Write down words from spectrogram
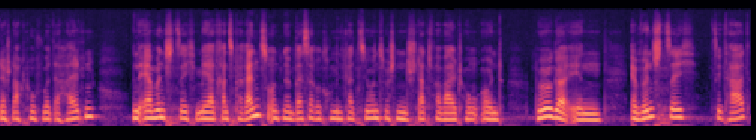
Der Schlachthof wird erhalten und er wünscht sich mehr Transparenz und eine bessere Kommunikation zwischen Stadtverwaltung und BürgerInnen. Er wünscht sich, Zitat,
